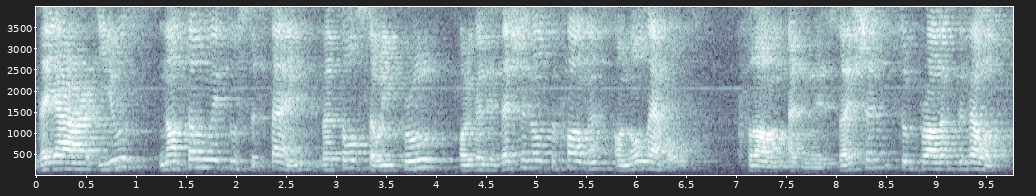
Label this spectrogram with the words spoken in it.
They are used not only to sustain, but also improve organizational performance on all levels, from administration to product develop,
